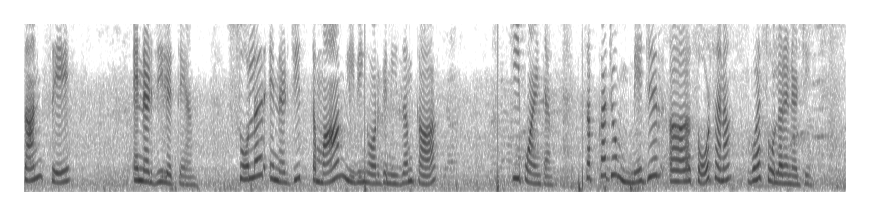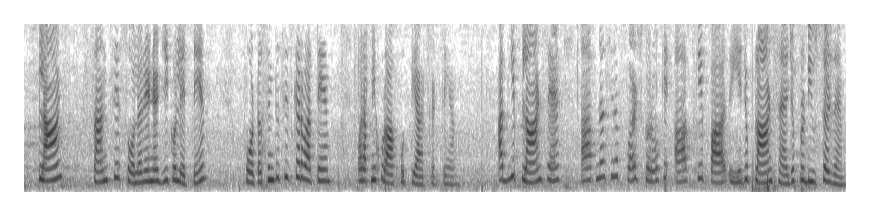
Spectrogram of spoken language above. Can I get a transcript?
सन से एनर्जी लेते हैं। सोलर एनर्जी तमाम लिविंग ऑर्गेनिज़म का की पॉइंट है। सबका जो मेजर सोर्स है ना, वो है सोलर एनर्जी प्लांट्स सन से सोलर एनर्जी को लेते हैं फोटोसिंथेसिस करवाते हैं और अपनी खुराक खुद तैयार करते हैं। अब ये प्लांट्स हैं, आप ना सिर्फ़ फ़र्ज़ करो कि आपके पास, ये जो प्लांट्स हैं, जो प्रोड्यूसर्स हैं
